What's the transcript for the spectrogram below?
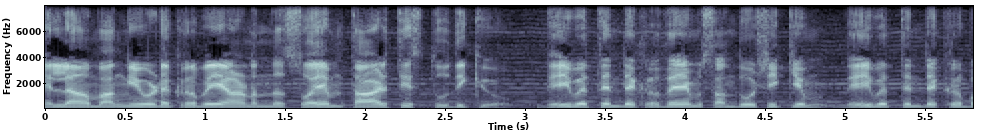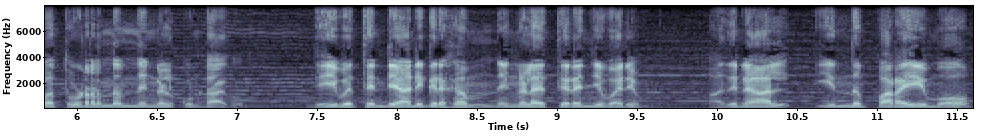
എല്ലാം അങ്ങയുടെ കൃപയാണെന്ന് സ്വയം താഴ്ത്തി സ്തുതിക്കൂ. ദൈവത്തിന്റെ ഹൃദയം സന്തോഷിക്കും ദൈവത്തിന്റെ കൃപ തുടർന്നും നിങ്ങൾക്കുണ്ടാകും. ദൈവത്തിന്റെ അനുഗ്രഹം നിങ്ങളെ തിരഞ്ഞു വരും. അതിനാൽ ഇന്ന് പറയുമോ?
